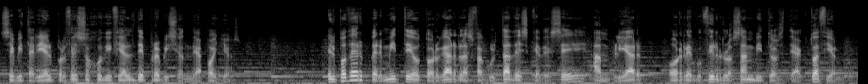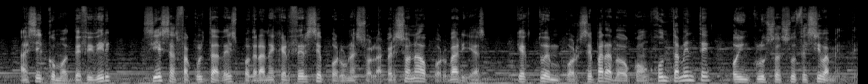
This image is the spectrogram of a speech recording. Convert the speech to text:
se evitaría el proceso judicial de provisión de apoyos. El poder permite otorgar las facultades que desee, ampliar o reducir los ámbitos de actuación, así como decidir si esas facultades podrán ejercerse por una sola persona o por varias, que actúen por separado o conjuntamente o incluso sucesivamente.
